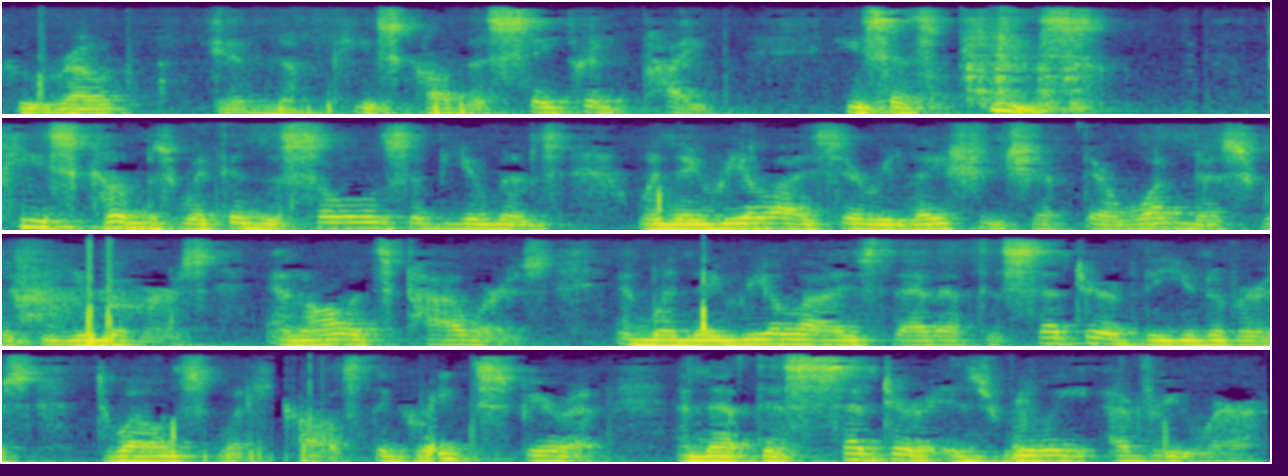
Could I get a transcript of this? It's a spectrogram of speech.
who wrote in a piece called The Sacred Pipe. He says, Peace. Peace comes within the souls of humans when they realize their relationship, their oneness with the universe and all its powers, and when they realize that at the center of the universe dwells what he calls the Great Spirit, and that this center is really everywhere.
